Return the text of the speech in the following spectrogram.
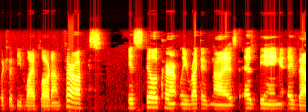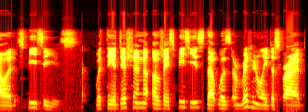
which would be Liopleurodon ferox, is still currently recognized as being a valid species. With the addition of a species that was originally described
